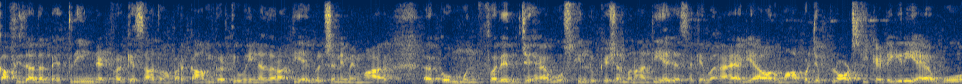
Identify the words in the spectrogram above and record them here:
काफ़ी ज़्यादा बेहतरीन नेटवर्क के साथ वहाँ पर काम करती हुई नज़र आती है। गुलशन मेमार को मुनफरद जो है वो उसकी लोकेशन बनाती है, जैसा कि बताया गया। और वहाँ पर जो प्लॉट्स की कैटेगरी है वो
